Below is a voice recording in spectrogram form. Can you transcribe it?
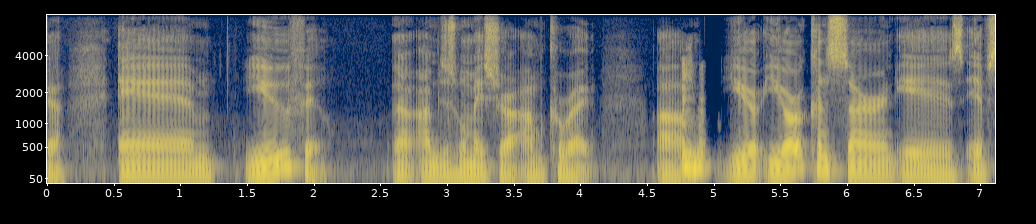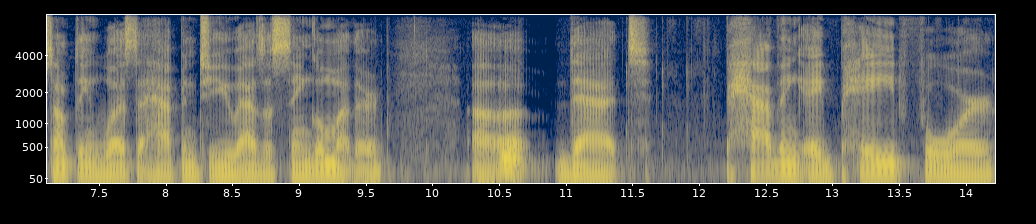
Okay. And you feel, I'm just want to make sure I'm correct. Um, your your concern is if something was to happen to you as a single mother, uh, that having a paid for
